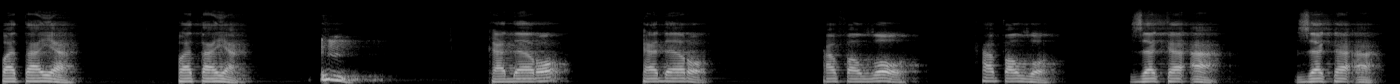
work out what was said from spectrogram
Fataya. Fataya. Kadaro. Kadaro. Hafallah hafadha zaka'a zaka'a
